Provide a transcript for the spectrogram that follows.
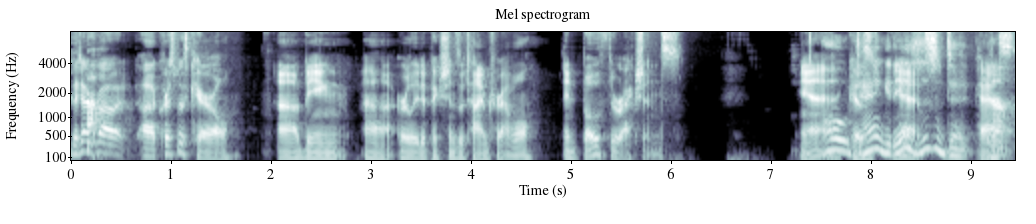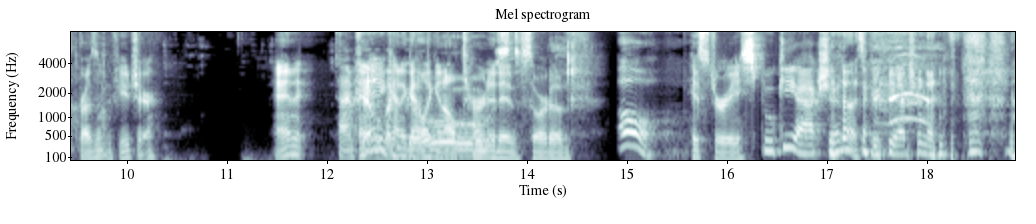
they talk about uh, Christmas Carol uh, being uh, early depictions of time travel in both directions. Yeah. Oh, dang, it is, yeah, it's isn't it? Past, Yeah. present, and future. And it, Time travel and you kind of get like an alternative sort of Oh, history. spooky action. Spooky action.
